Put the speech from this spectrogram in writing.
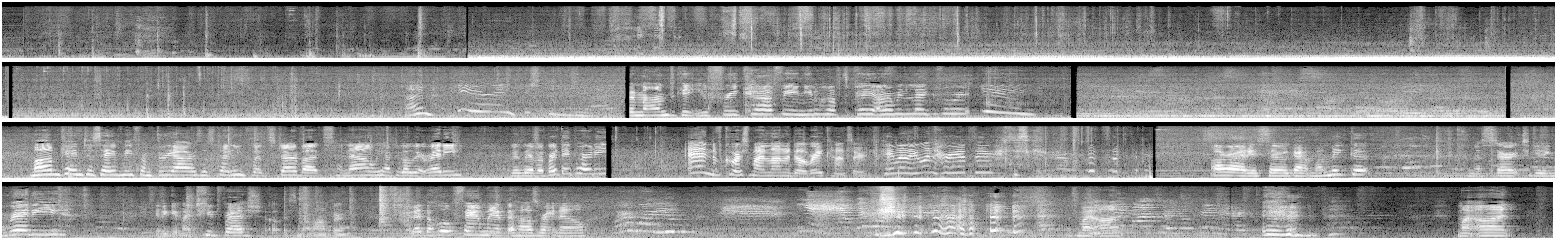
When to get you free coffee and you don't have to pay arm and leg for it. Yay! Mom came to save me from three hours of studying with Starbucks, and now we have to go get ready because we have a birthday party. And of course my Lana Del Rey concert. Hey mother, you wanna hurry up there? Alrighty, so got my makeup. I'm gonna start getting ready. Gotta get my toothbrush. Oh, this is my mom room. We got the whole family at the house right now. Where were you? It's my aunt. my aunt,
